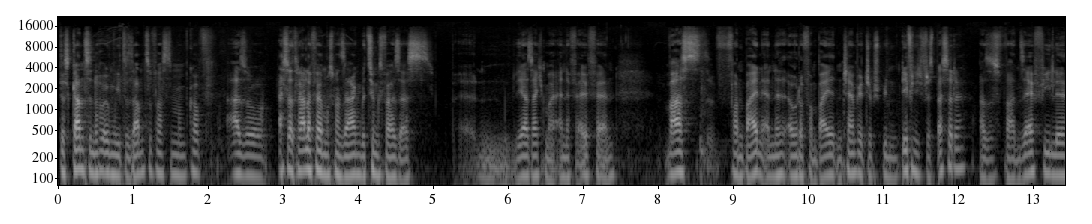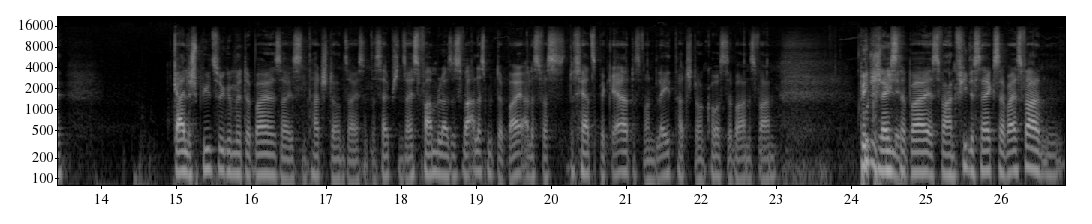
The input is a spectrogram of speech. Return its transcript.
das Ganze noch irgendwie zusammenzufassen in meinem Kopf. Also als neutraler Fan muss man sagen, beziehungsweise als, äh, ja sag ich mal, NFL-Fan, war es von beiden Ende oder von beiden Championship-Spielen definitiv das Bessere. Also es waren sehr viele geile Spielzüge mit dabei, sei es ein Touchdown, sei es Interception, sei es Fumble, also es war alles mit dabei, alles, was das Herz begehrt. Es waren Late-Touchdown-Calls dabei, und es waren Big Gute Plays Spiele. dabei, es waren viele Sacks dabei, es war ein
